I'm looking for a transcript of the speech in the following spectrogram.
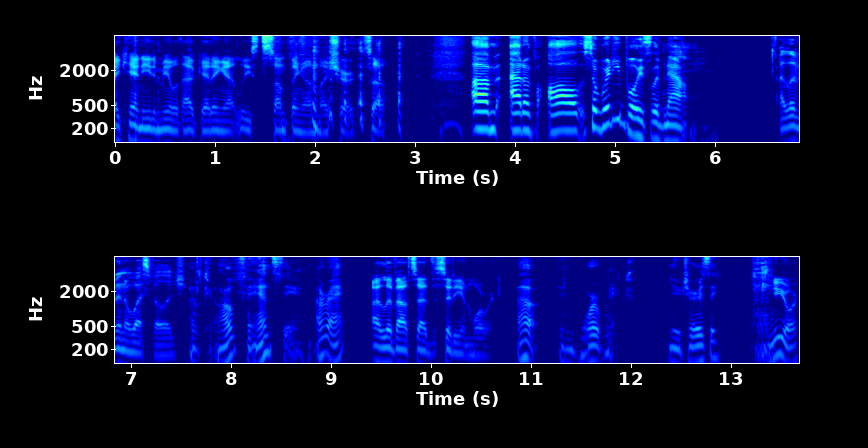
I can't eat a meal without getting at least something on my shirt. So Um, out of all, so where do you boys live now? I live in a West Village. Okay. Oh, fancy. All right. I live outside the city in Warwick, Oh, in Warwick, New Jersey. New York,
